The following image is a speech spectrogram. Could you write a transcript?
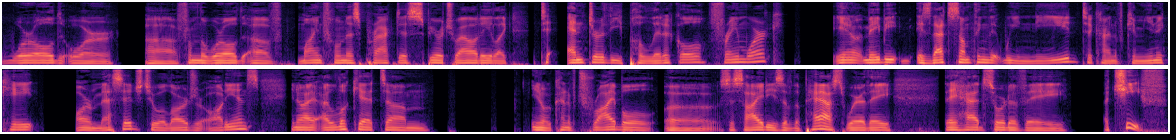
world or uh, from the world of mindfulness practice, spirituality, like to enter the political framework? You know, maybe is that something that we need to kind of communicate our message to a larger audience? You know, I, I look at, um, you know, kind of tribal uh, societies of the past where they they had sort of a a chief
